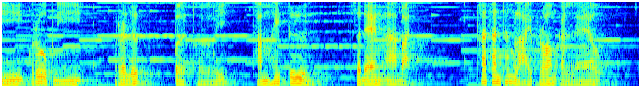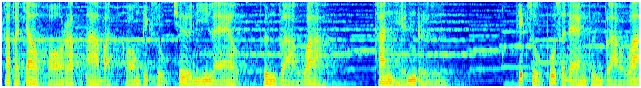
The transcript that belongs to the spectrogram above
นี้ รูปนี้ ระลึก เปิดเผยทำให้ตื้น แสดงอาบัตถ้าท่านทั้งหลายพร้อมกันแล้ว ข้าพเจ้าขอรับอาบัติของภิกษุชื่อนี้แล้ว พึงกล่าวว่า ท่านเห็นหรือ ภิกษุผู้แสดงพึงกล่าวว่า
